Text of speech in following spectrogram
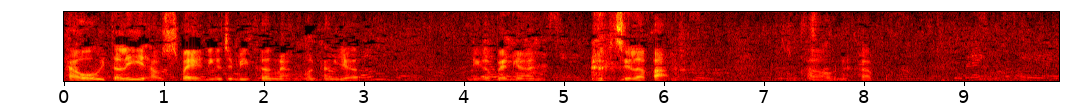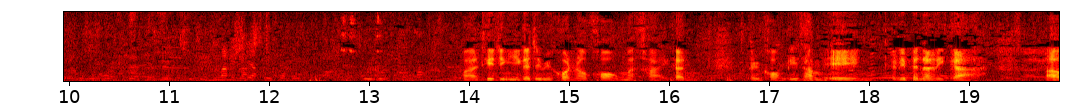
แถวอิตาลีแถวสเปนนี่ก็จะมีเครื่องหนังค่อนข้างเยอะ นี่ก็เป็นงานศิลปะของเขานะครับมาที่อย่างนี้ก็จะมีคนเอาของมาขายกัน เป็นของที่ทำเอง อันนี้เป็นนาฬิกา เอา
